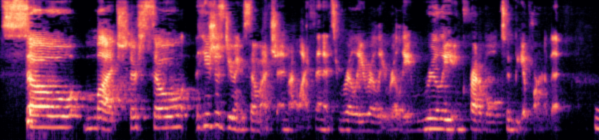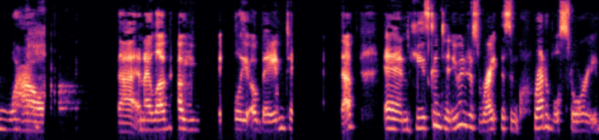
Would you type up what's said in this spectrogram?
so much. There's so he's just doing so much in my life and it's really really really really incredible to be a part of it. Wow. That and I love how you faithfully obeyed and take step and he's continuing to just write this incredible story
